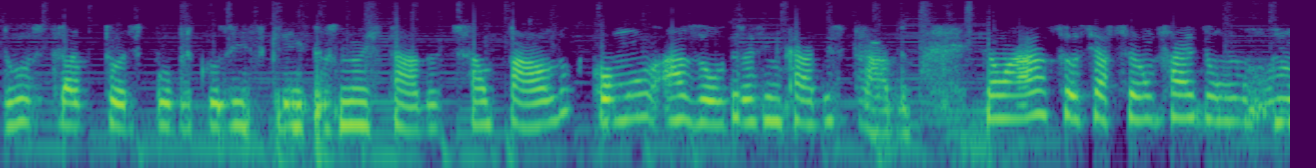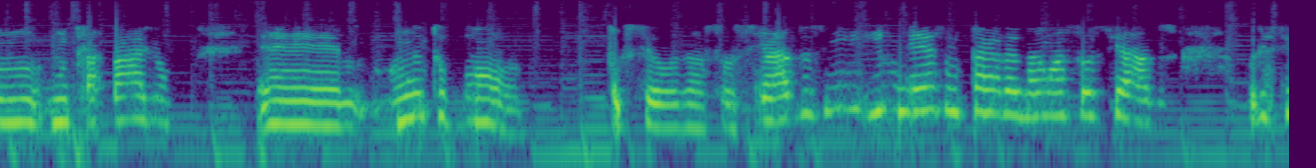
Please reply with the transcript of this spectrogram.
dos tradutores públicos inscritos no estado de São Paulo, como as outras em cada estado. Então, a associação faz um, um, um trabalho é, muito bom para os seus associados e, e mesmo para não associados. Por isso,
